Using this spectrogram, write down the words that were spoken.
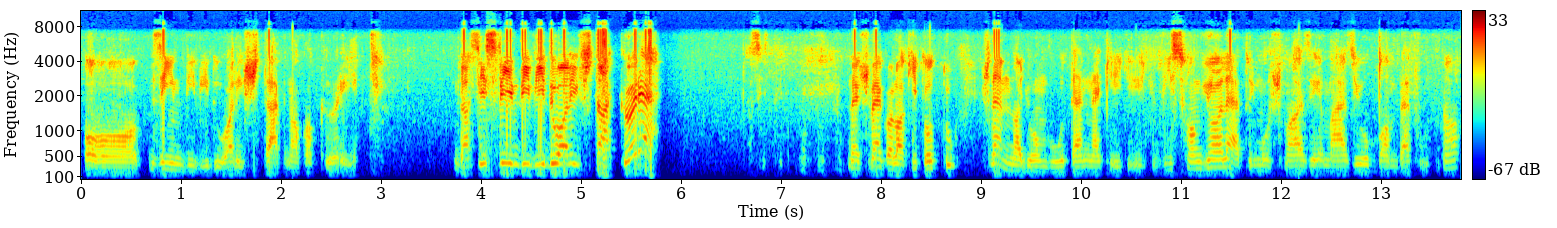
az individualistáknak a körét. Azt hisz individualisták köre? Na és megalakítottuk, és nem nagyon volt ennek így, így visszhangja, lehet, hogy most már azért már az jobban befutna.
